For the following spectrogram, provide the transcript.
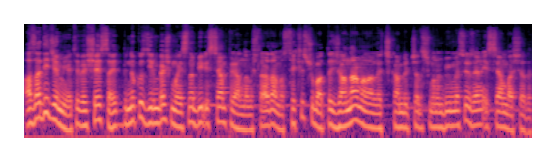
Azadi Cemiyeti ve Şeyh Said 1925 Mayıs'ında bir isyan planlamışlardı ama 8 Şubat'ta jandarmalarla çıkan bir çatışmanın büyümesi üzerine isyan başladı.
